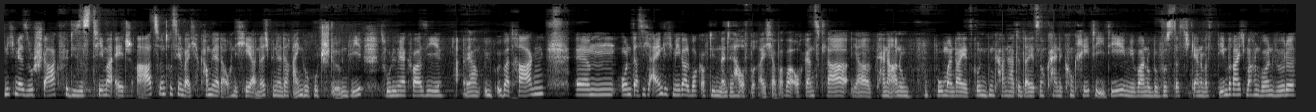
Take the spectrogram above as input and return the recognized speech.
nicht mehr so stark für dieses Thema HR zu interessieren, weil ich kam ja da auch nicht her. Ne? Ich bin ja da reingerutscht irgendwie. Es wurde mir quasi ja, übertragen. Ähm, und dass ich eigentlich mega Bock auf diesen Mental Health Bereich habe, aber auch ganz klar, ja, keine Ahnung, wo man da jetzt gründen kann, hatte da jetzt noch keine konkrete Idee. Mir war nur bewusst, dass ich gerne was in dem Bereich machen wollen würde.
